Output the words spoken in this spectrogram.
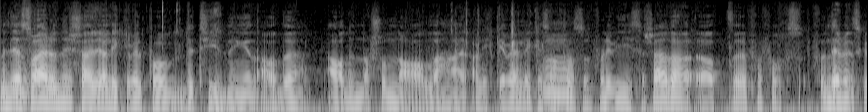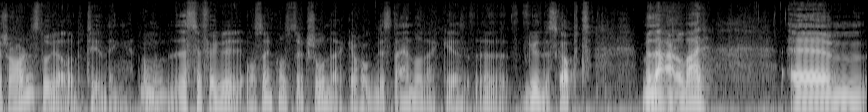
men det, så er du nysgjerrig allikevel på betydningen av det, av det nasjonale her allikevel. ikke sant? Mm. Altså, for det viser seg da at eh, for, folks, for, en del mennesker så har det en stor grad av betydning. Om, mm. Det er selvfølgelig også en konstruksjon. Det er ikke hogd i stein, og det er ikke uh, gudeskapt. Men det er noe der. Um,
